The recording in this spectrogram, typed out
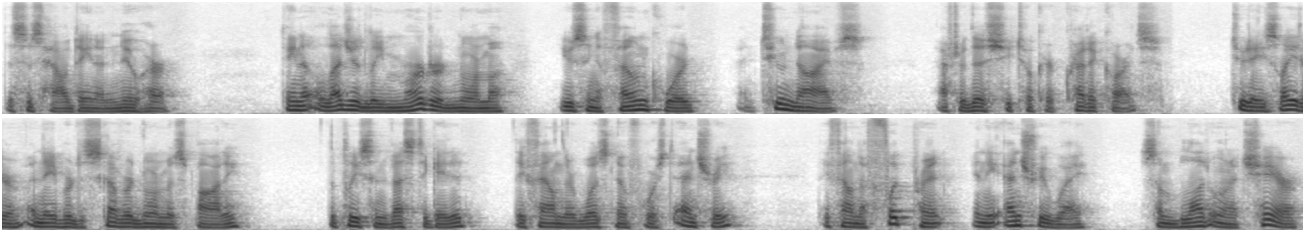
This is how Dana knew her. Dana allegedly murdered Norma using a phone cord and two knives. After this, she took her credit cards. Two days later, a neighbor discovered Norma's body. The police investigated. They found there was no forced entry. They found a footprint in the entryway, some blood on a chair,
